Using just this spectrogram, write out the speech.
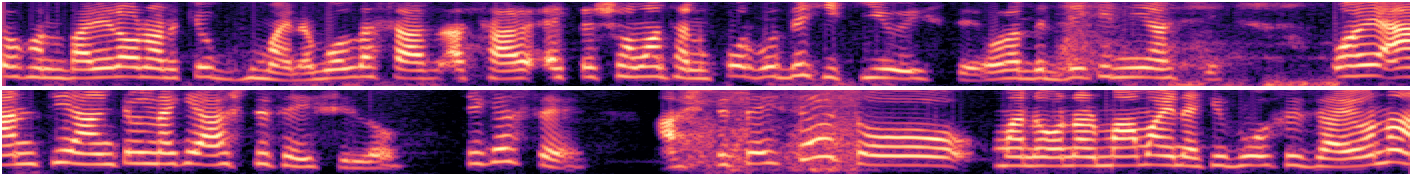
তখন বাড়ির ওনার কেউ ঘুমায় না। বলতেছে "আচ্ছা, আচ্ছা একটা সমাধান করব দেখি কি হয়েছে ওনাদের ডেকে নিয়ে আসি। ওই আন্টি আঙ্কেল নাকি আসতে চাইছিল ঠিক আছে? আসতে চাইছে, তো মানে ওনার মামাই নাকি বলছে, যাইও না,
